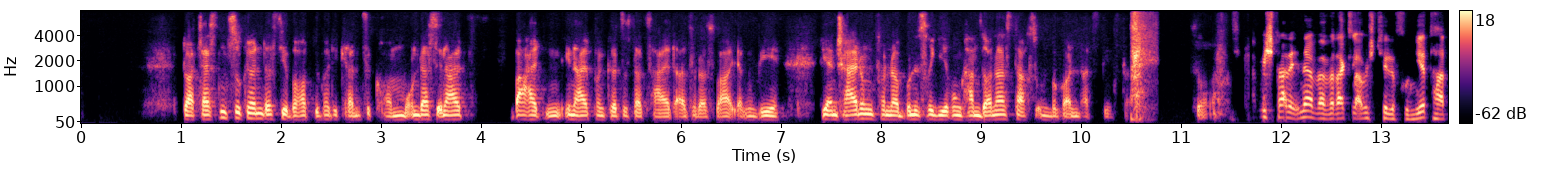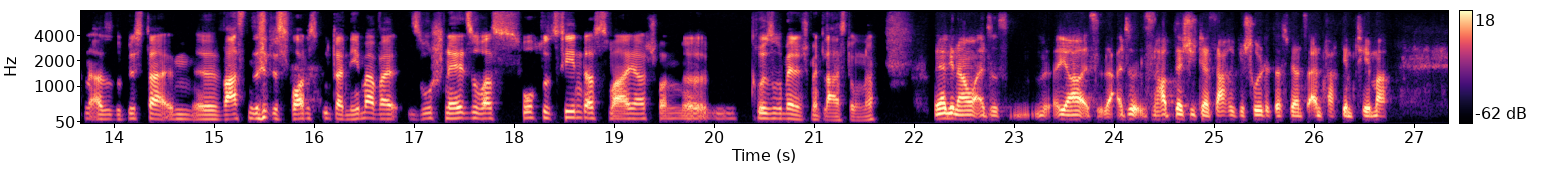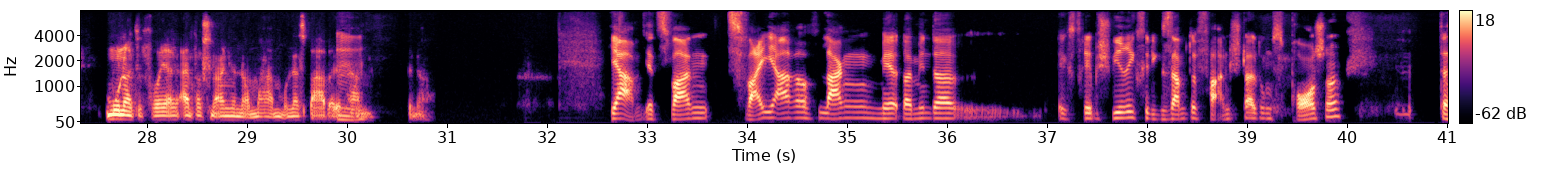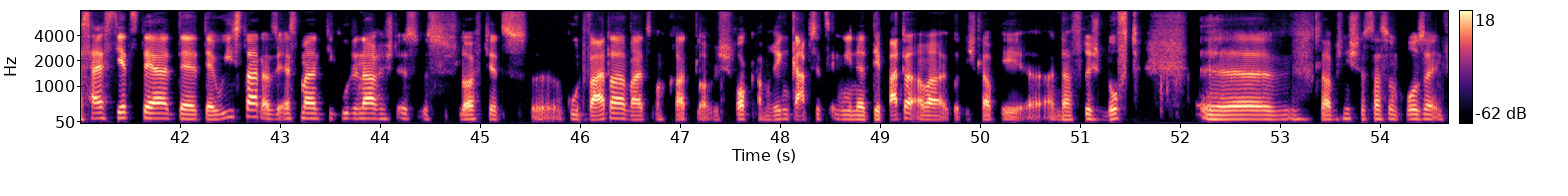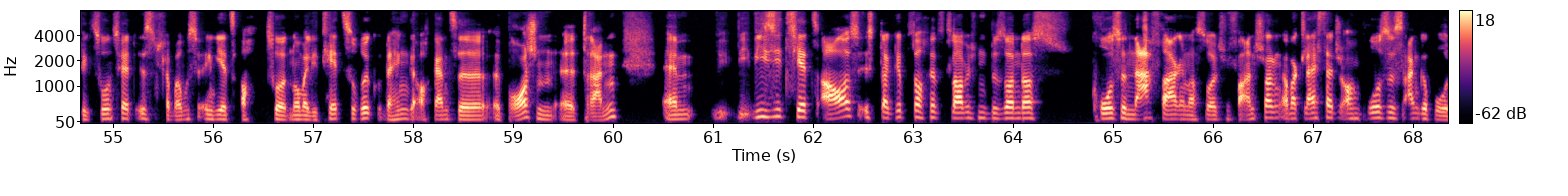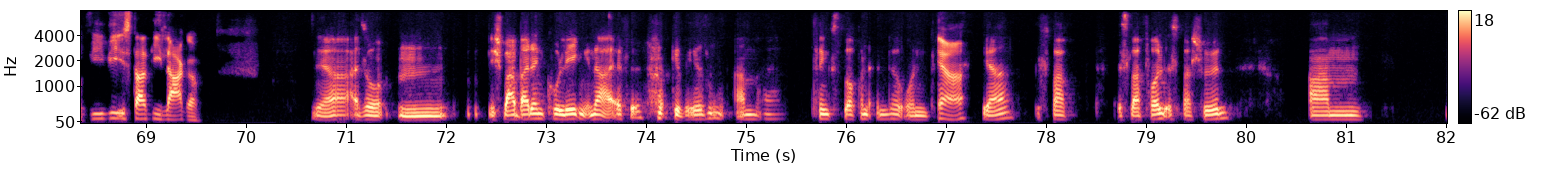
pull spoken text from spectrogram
dort testen zu können, dass die überhaupt über die Grenze kommen. Und das innerhalb war halt innerhalb von kürzester Zeit. Also das war irgendwie, die Entscheidung von der Bundesregierung kam donnerstags und begonnen hat es dienstags. So. Ich kann mich daran erinnern, weil wir da, glaube ich, telefoniert hatten. Also du bist da im äh, wahrsten Sinne des Wortes Unternehmer, weil so schnell sowas hochzuziehen, das war ja schon eine äh, größere Managementleistung, ne? Ja, genau. Also es, ja, es, also es ist hauptsächlich der Sache geschuldet, dass wir uns einfach dem Thema Monate vorher einfach schon angenommen haben und das bearbeitet mhm. haben. Genau. Ja, jetzt waren zwei Jahre lang mehr oder minder äh, extrem schwierig für die gesamte Veranstaltungsbranche. Das heißt, jetzt der, der, der Restart, also erstmal die gute Nachricht ist, es läuft jetzt äh, gut weiter, war jetzt auch gerade, glaube ich, Rock am Ring. Gab es jetzt irgendwie eine Debatte, aber gut, ich glaube eh äh, an der frischen Luft äh, glaube ich nicht, dass das so ein großer Infektionsherd ist. Ich glaube, man muss irgendwie jetzt auch zur Normalität zurück und da hängen ja auch ganze äh, Branchen äh, dran. Ähm, wie wie sieht es jetzt aus? Ist, da gibt es doch jetzt, glaube ich, ein besonders große Nachfrage nach solchen Veranstaltungen, aber gleichzeitig auch ein großes Angebot. Wie, wie ist da die Lage? Ja, also mh, hm, ich war bei den Kollegen in der Eifel gewesen am äh, Pfingstwochenende und ja, ja es, war, es war voll, es war schön. Ähm,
